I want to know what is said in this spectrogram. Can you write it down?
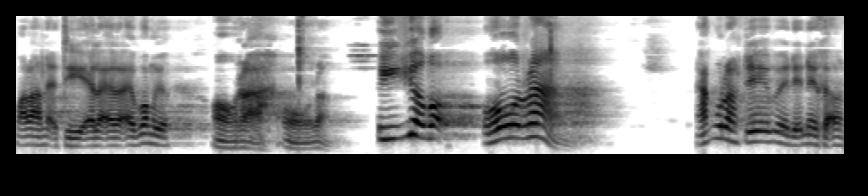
malah nek dielek-elek wong ya ora, ora. Iya kok ora. Aku ora dhewe ndekne gak.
